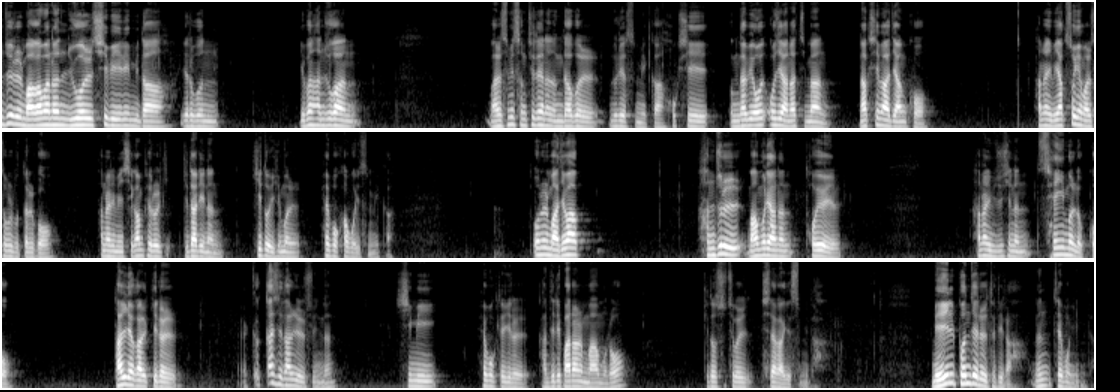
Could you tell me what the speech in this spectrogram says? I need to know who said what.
Speaker 1: 한 주를 마감하는 6월 12일입니다. 여러분 이번 한 주간 말씀이 성취되는 응답을 누렸습니까? 혹시 응답이 오- 오지 않았지만 낙심하지 않고 하나님의 약속의 말씀을 붙들고 하나님의 시간표를 기- 기다리는 기도의 힘을 회복하고 있습니까? 오늘 마지막 한 주를 마무리하는 토요일 하나님 주시는 새 힘을 얻고 달려갈 길을 끝까지 달릴 수 있는 힘이 회복되기를 간절히 바라는 마음으로 기도 수첩을 시작하겠습니다. 매일 번제를 드리라는 제목입니다.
